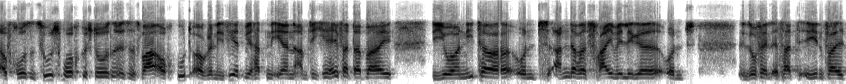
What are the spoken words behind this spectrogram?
auf großen Zuspruch gestoßen ist. Es war auch gut organisiert. Wir hatten ehrenamtliche Helfer dabei, die Johanniter und andere Freiwillige und Insofern, es hat jedenfalls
